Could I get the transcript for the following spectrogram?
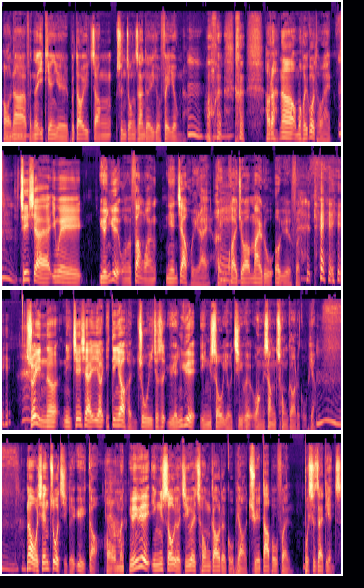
哦，那反正一天也不到一张孙中山的一个费用了。嗯，好了，那我们回过头来，嗯，接下来因为元月我们放完年假回来，很快就要迈入二月份，对，所以呢，你接下来要一定要很注意，就是元月营收有机会往上冲高的股票。嗯，那我先做几个预告。好，我们元月营收有机会冲高的股票，绝大部分不是在电子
